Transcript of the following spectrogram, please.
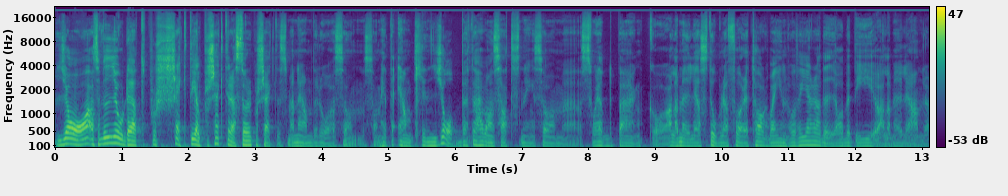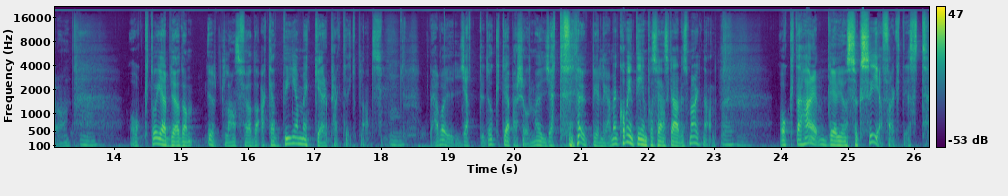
Ja, alltså vi gjorde ett projekt, delprojekt i det här större projektet som jag nämnde då som, som heter Äntligen jobb. Det här var en satsning som eh, Swedbank och alla möjliga stora företag var involverade i, ABB och alla möjliga andra. Mm. Och då erbjöd de utlandsfödda akademiker praktikplats. Mm. Det här var ju jätteduktiga personer, de hade jättefina utbildningar men kom inte in på svensk arbetsmarknad. Mm. Och det här blev ju en succé faktiskt.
